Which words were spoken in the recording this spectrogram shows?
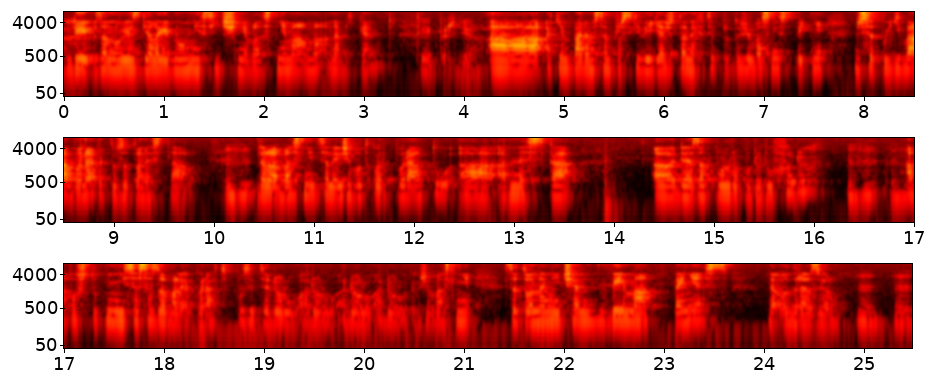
kdy za mnou jezdila jednou měsíčně vlastně máma na víkend. Ty brďo. A, a tím pádem jsem prostě věděla, že to nechci, protože vlastně zpětně, když se podívá ona, tak to za to nestálo. Mm-hmm. Dala mhm. vlastně celý život korporátu a, a dneska a jde za půl roku do důchodu uh-huh. a postupně se sazovali akorát z pozice dolů a dolů a dolů a dolů, takže vlastně se to na ničem výjima peněz neodrazilo. Uh-huh.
